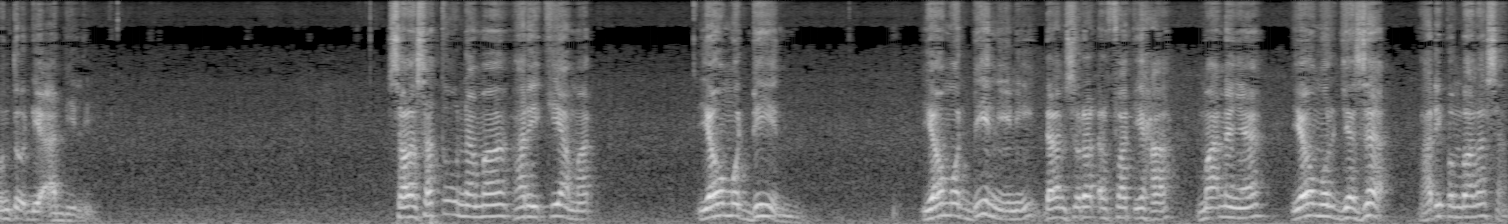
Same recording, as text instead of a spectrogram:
untuk diadili. Salah satu nama hari kiamat Yaumuddin. Yaumuddin ini dalam surat Al-Fatihah maknanya Yaumul Jaza, hari pembalasan.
